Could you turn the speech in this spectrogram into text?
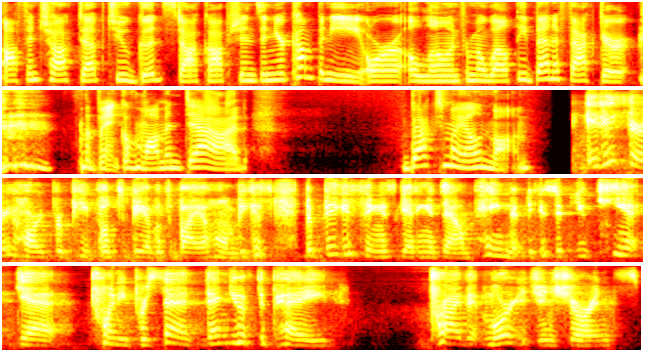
often chalked up to good stock options in your company or a loan from a wealthy benefactor, the bank of mom and dad. Back to my own mom. It is very hard for people to be able to buy a home because the biggest thing is getting a down payment. Because if you can't get 20%, then you have to pay private mortgage insurance,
